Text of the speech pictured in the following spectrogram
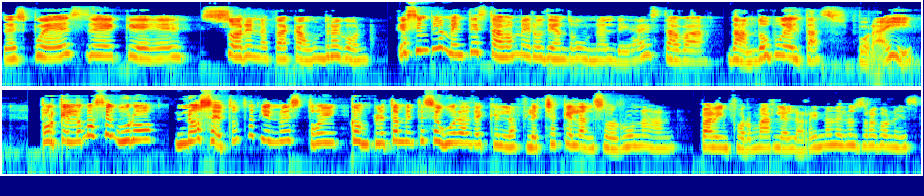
después de que Soren ataca a un dragón, que simplemente estaba merodeando una aldea, estaba dando vueltas por ahí, porque lo más seguro no sé, todavía no estoy completamente segura de que la flecha que lanzó Runan para informarle a la reina de los dragones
